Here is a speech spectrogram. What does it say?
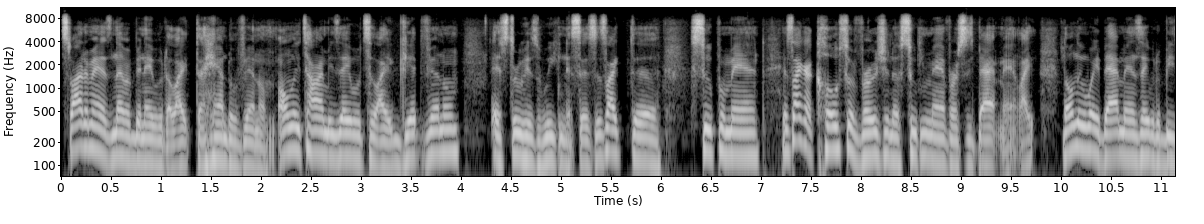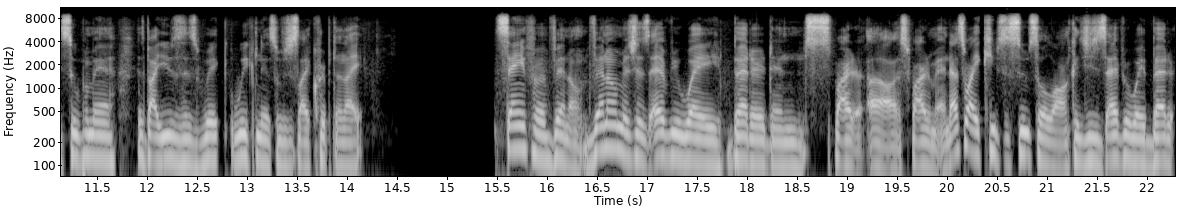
Spider-Man has never been able to like to handle Venom. Only time he's able to like get Venom is through his weaknesses. It's like the Superman. It's like a closer version of Superman versus Batman. Like the only way Batman is able to beat Superman is by using his weak weakness, which is like kryptonite. Same for Venom. Venom is just every way better than Spider uh Spider-Man. That's why he keeps the suit so long because he's just every way better.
